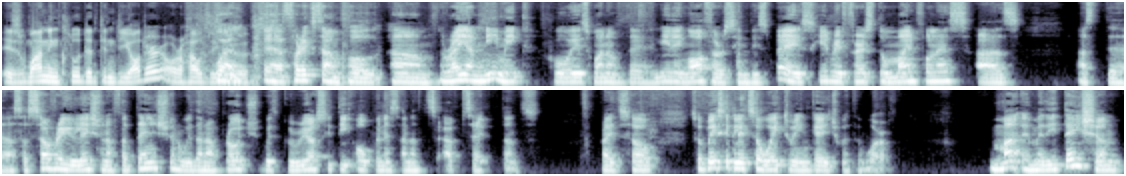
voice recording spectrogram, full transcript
is one included in the other or how do well, you uh, for example um, ryan niemiec who is one of the leading authors in this space he refers to mindfulness as as, the, as a self-regulation of attention with an approach with curiosity openness and acceptance right? So so basically it's a way to engage with the world. My, meditation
